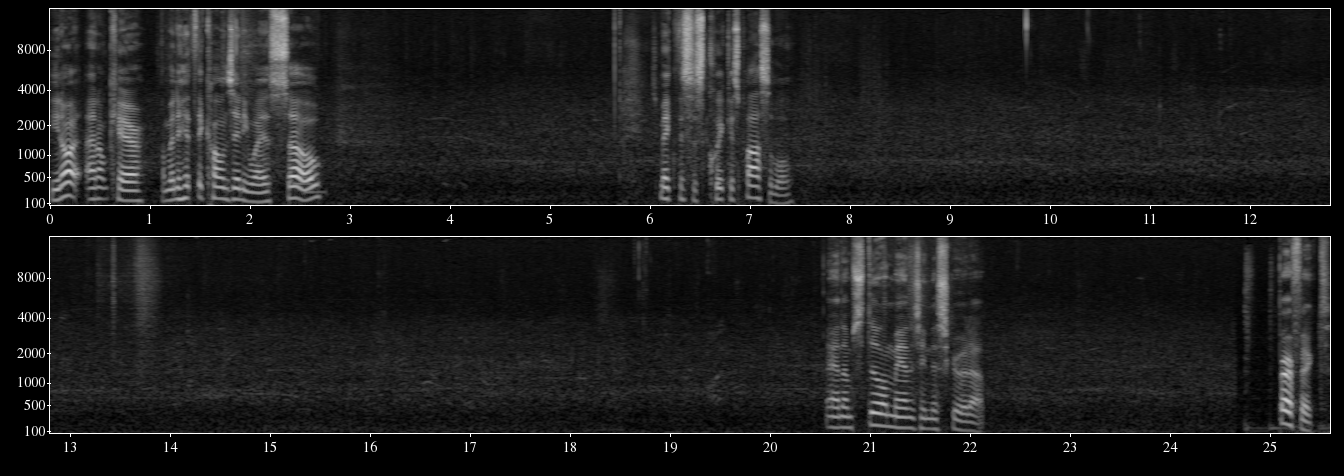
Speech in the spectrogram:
You know what? I don't care. I'm gonna hit the cones anyways, so... Let's make this as quick as possible. And I'm still managing to screw it up. Perfect.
